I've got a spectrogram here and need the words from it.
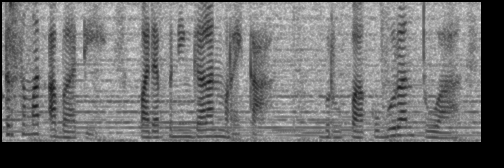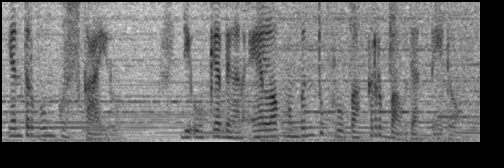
tersemat abadi pada peninggalan mereka berupa kuburan tua yang terbungkus kayu, diukir dengan elok membentuk rupa kerbau dan tedong.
